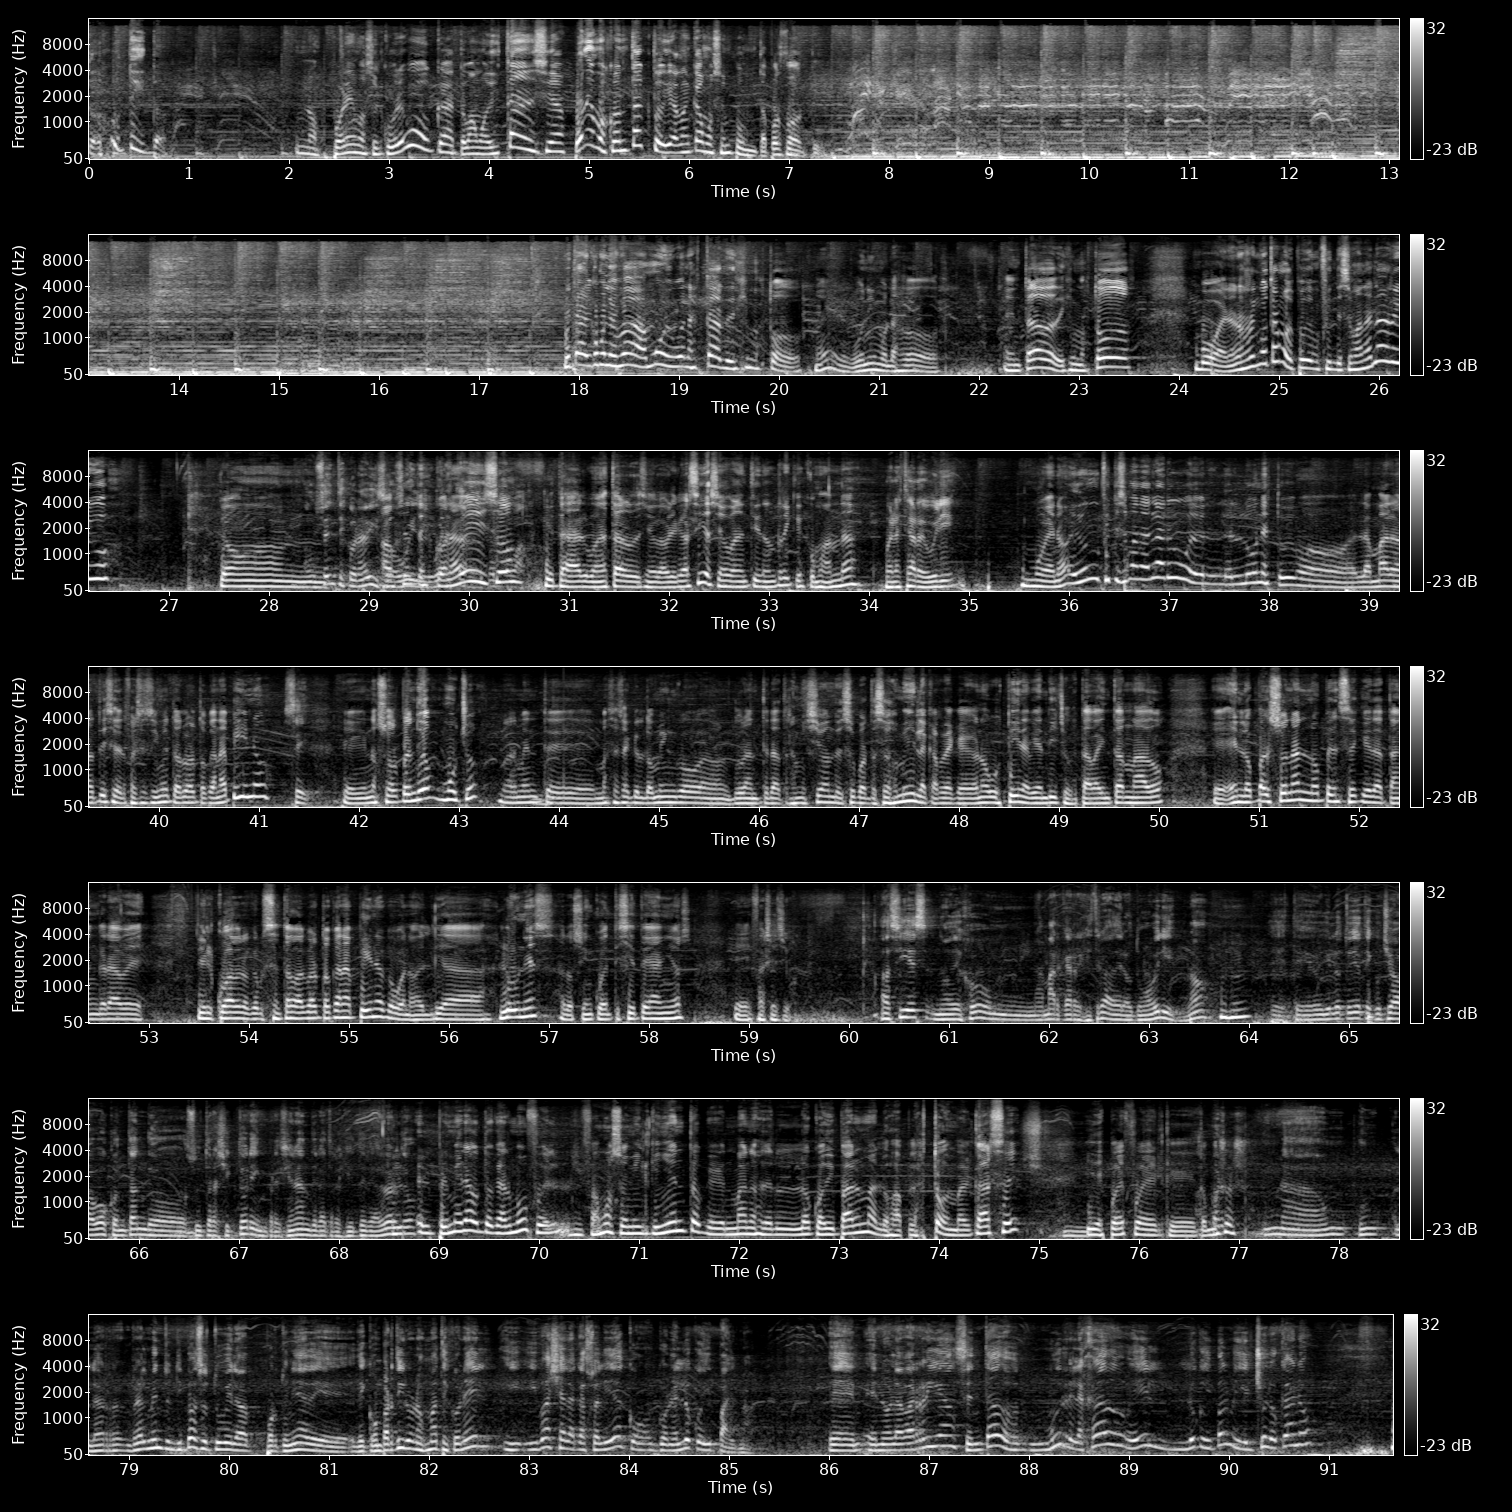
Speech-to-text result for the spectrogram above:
30 minutos, justito. Nos ponemos el cubreboca, tomamos distancia, ponemos contacto y arrancamos en punta por Forti. ¿Qué tal? ¿Cómo les va? Muy buenas tardes, dijimos todo. ¿eh? Unimos las dos entradas, dijimos todo. Bueno, nos reencontramos después de un fin de semana largo. Con ausentes con aviso. Ausentes con aviso. ¿Qué tal? Buenas tardes, señor Gabriel García, señor Valentín Enríquez, ¿cómo anda? Buenas tardes, Willy. Bueno, en un fin de semana largo, el, lunes tuvimos la mala noticia del fallecimiento de Alberto Canapino. Sí. Eh, nos sorprendió mucho, realmente, más allá que el domingo, durante la transmisión del Super TC2000, la carrera que ganó Agustín, habían dicho que estaba internado. Eh, en lo personal, no pensé que era tan grave el cuadro que presentaba Alberto Canapino, que bueno, el día lunes, a los 57 años, eh, falleció. Así es, nos dejó una marca registrada del automovilismo, ¿no? este, el otro día te escuchaba vos contando su trayectoria, impresionante la trayectoria de Alberto. El, primer auto que armó fue el famoso 1500 que en manos del loco Di Palma los aplastó en Balcarce y después fue el que tomó una, realmente un tipazo, tuve la oportunidad de, compartir unos mates con él y, vaya la casualidad con, con el loco Di Palma en Olavarría, sentados, muy relajados, él, Loco de Palma y el Cholo Cano.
